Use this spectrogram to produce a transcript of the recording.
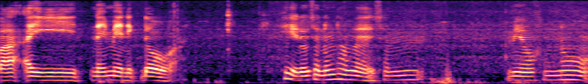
วะ ไอ้ในเมนิกโดอะเฮ้ยแล้วฉันต้องทำอะไร ฉันแมวข้างนอก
